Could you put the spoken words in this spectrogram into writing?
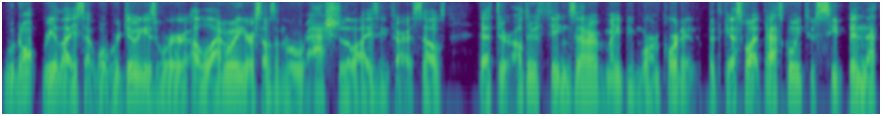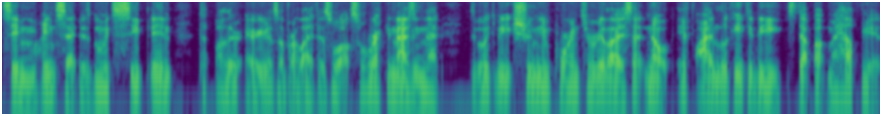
we don't realize that what we're doing is we're allowing ourselves and we're rationalizing to ourselves that there are other things that are might be more important. But guess what? That's going to seep in. That same mindset is going to seep in to other areas of our life as well. So recognizing that it's going to be extremely important to realize that no, if I'm looking to be step up my health game,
